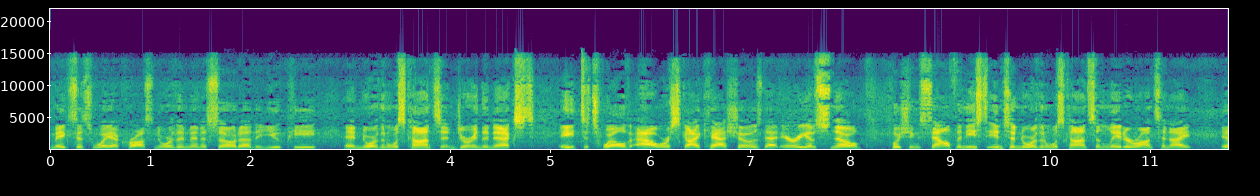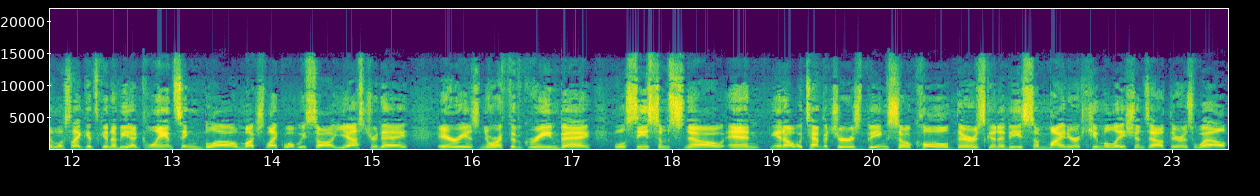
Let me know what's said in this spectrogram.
makes its way across northern Minnesota, the UP, and northern Wisconsin during the next 8 to 12 hours. Skycast shows that area of snow pushing south and east into northern Wisconsin later on tonight. It looks like it's going to be a glancing blow, much like what we saw yesterday. Areas north of Green Bay will see some snow, and you know, with temperatures being so cold, there's going to be some minor accumulations out there as well.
